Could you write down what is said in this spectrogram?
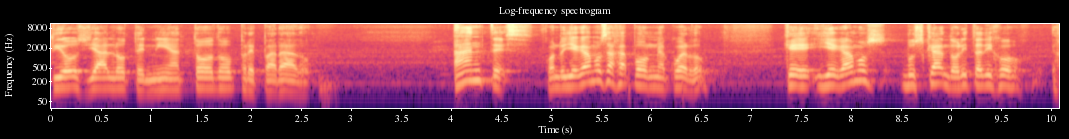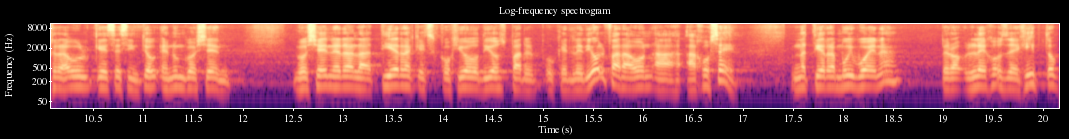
Dios ya lo tenía todo preparado. Antes, cuando llegamos a Japón, me acuerdo, que llegamos buscando, ahorita dijo Raúl que se sintió en un Goshen Goshen era la tierra que escogió Dios para que le dio el faraón a, José. Una tierra muy buena, pero lejos de Egipto,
